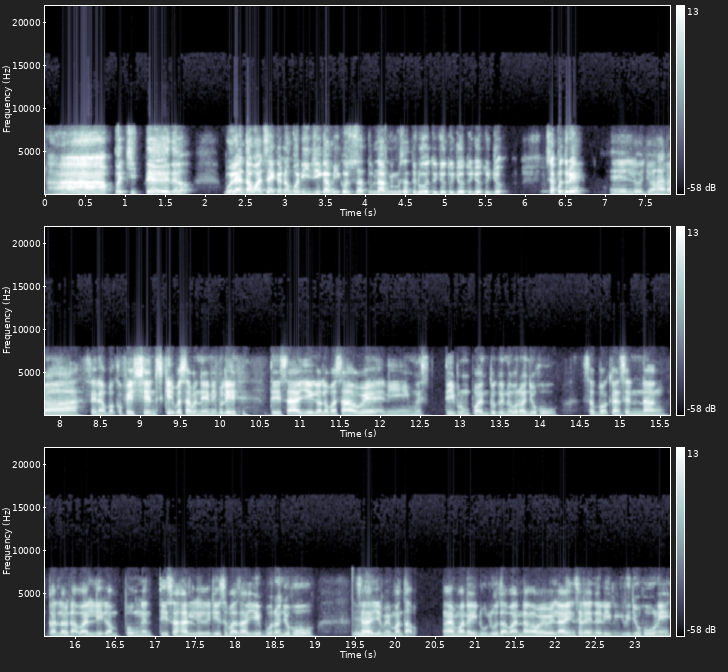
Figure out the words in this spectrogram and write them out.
Ah, apa cerita tu? Boleh hantar WhatsApp ke nombor DG kami 0165127777. Siapa tu eh? Hello Johara. Saya nak buat confession sikit pasal benda ni boleh? Teh saya kalau pasal awet ni, mesti perempuan tu kena orang Johor. Sebab kan senang kalau nak balik kampung nanti sahala je sebab saya pun orang Johor. Hmm. Saya memang tak Memang dari dulu tak pandang awet-awet lain selain dari negeri Johor ni.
